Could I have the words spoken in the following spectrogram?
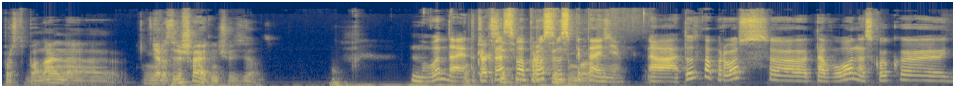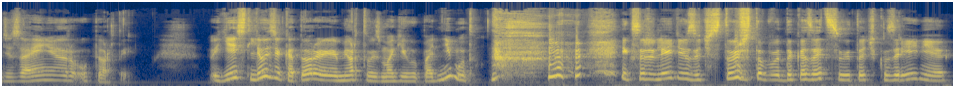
Просто банально не разрешают ничего сделать. Ну вот да, это как, как раз этим, вопрос воспитания. А тут вопрос э, того, насколько дизайнер упертый. Есть люди, которые мертвые из могилы поднимут. И, к сожалению, зачастую, чтобы доказать свою точку зрения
